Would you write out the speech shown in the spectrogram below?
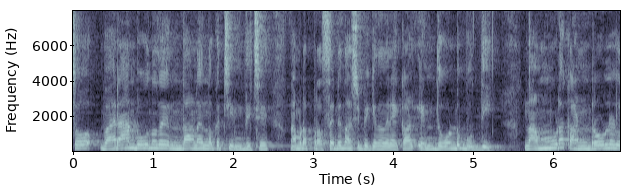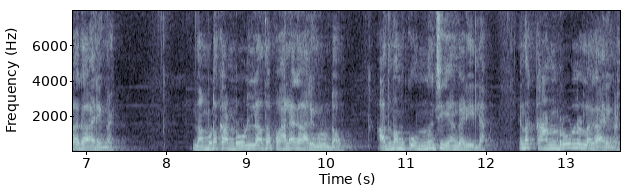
സോ വരാൻ പോകുന്നത് എന്താണെന്നൊക്കെ ചിന്തിച്ച് നമ്മുടെ പ്രസന്റ് നശിപ്പിക്കുന്നതിനേക്കാൾ എന്തുകൊണ്ടും ബുദ്ധി? നമ്മുടെ കൺട്രോളിലുള്ള കാര്യങ്ങൾ. നമ്മുടെ കൺട്രോളില്ലാത്ത പല കാര്യങ്ങളും ഉണ്ടാവും. അത് നമുക്കൊന്നും ചെയ്യാൻ കഴിയില്ല. എന്നാൽ കൺട്രോളിലുള്ള കാര്യങ്ങൾ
